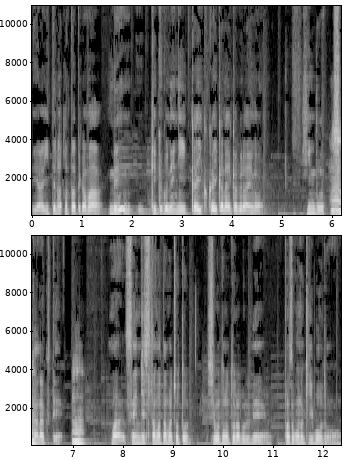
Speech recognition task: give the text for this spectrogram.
いや、行ってなかったっていうか、まあ、年、結局年に1回行くか行かないかぐらいの頻度しかなくて、うん。まあ、先日たまたまちょっと仕事のトラブルで、パソコンのキーボードを、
